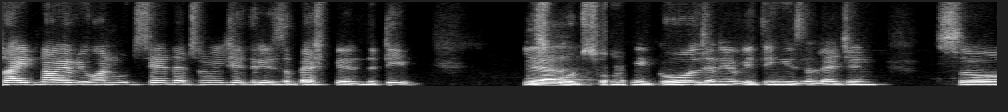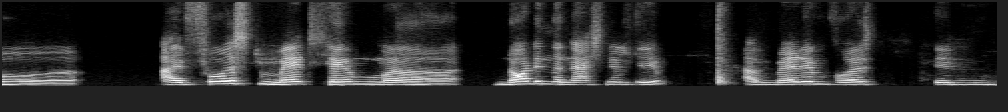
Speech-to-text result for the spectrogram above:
right now everyone would say that sunil chhetri is the best player in the team he yeah. scored so many goals and everything he's a legend so uh, i first met him uh, not in the national team i met him first in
